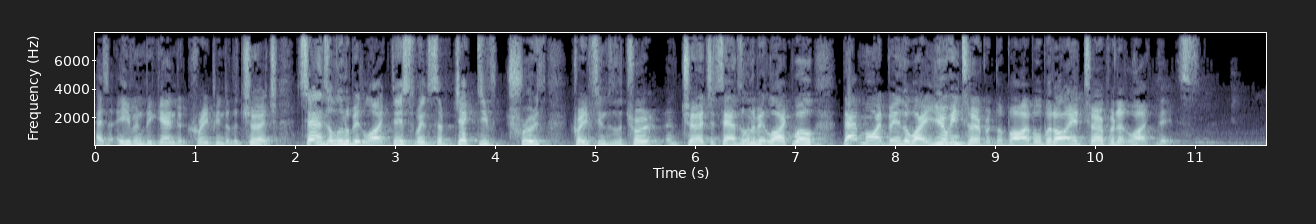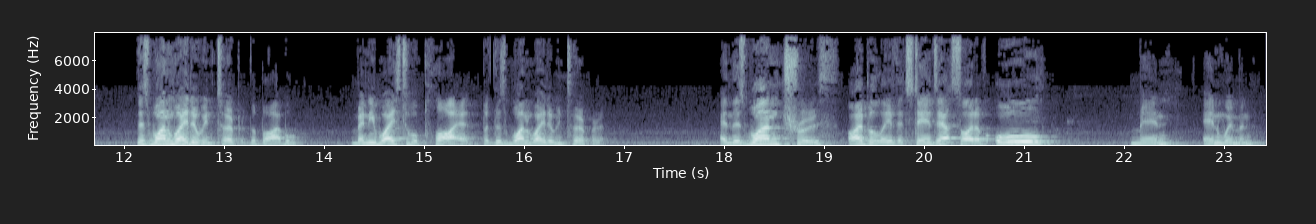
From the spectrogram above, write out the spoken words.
has even begun to creep into the church. It sounds a little bit like this when subjective truth creeps into the tr- church. It sounds a little bit like, well, that might be the way you interpret the Bible, but I interpret it like this. There's one way to interpret the Bible, many ways to apply it, but there's one way to interpret it. And there's one truth, I believe, that stands outside of all men and women,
